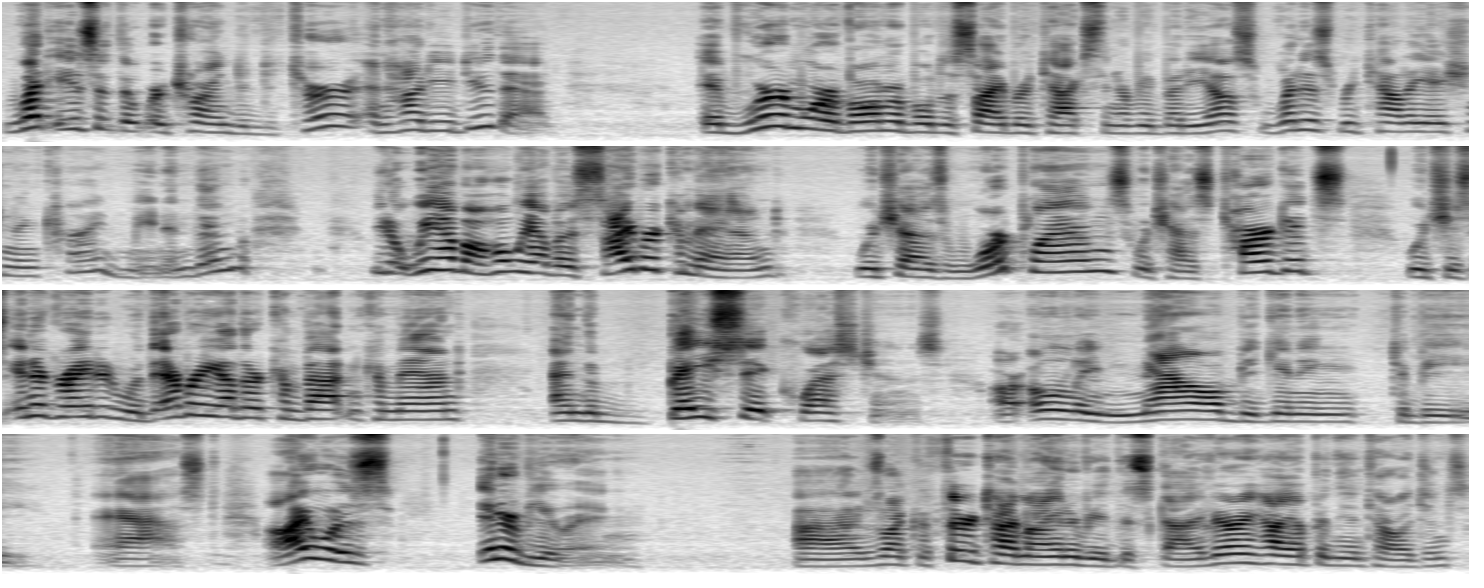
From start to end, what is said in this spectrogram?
what is it that we're trying to deter, and how do you do that? if we're more vulnerable to cyber attacks than everybody else, what does retaliation in kind mean? And then, you know, we have a whole, we have a cyber command which has war plans, which has targets, which is integrated with every other combatant command, and the basic questions are only now beginning to be asked. I was interviewing, uh, it was like the third time I interviewed this guy, very high up in the intelligence,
